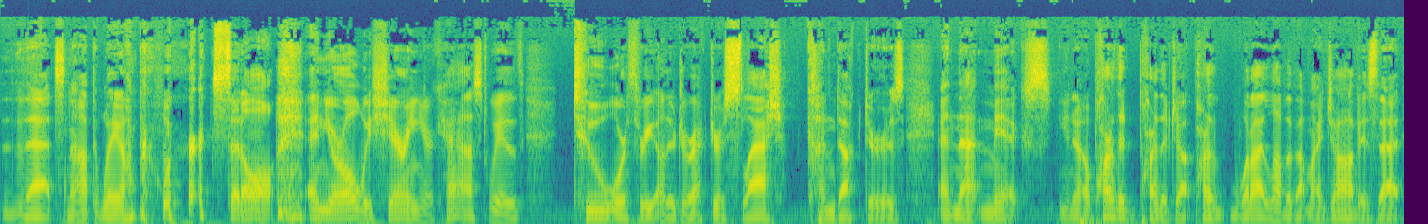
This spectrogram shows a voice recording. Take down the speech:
that's not the way opera works at all. And you're always sharing your cast with two or three other directors slash conductors and that mix you know part of the part of the job part of what i love about my job is that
